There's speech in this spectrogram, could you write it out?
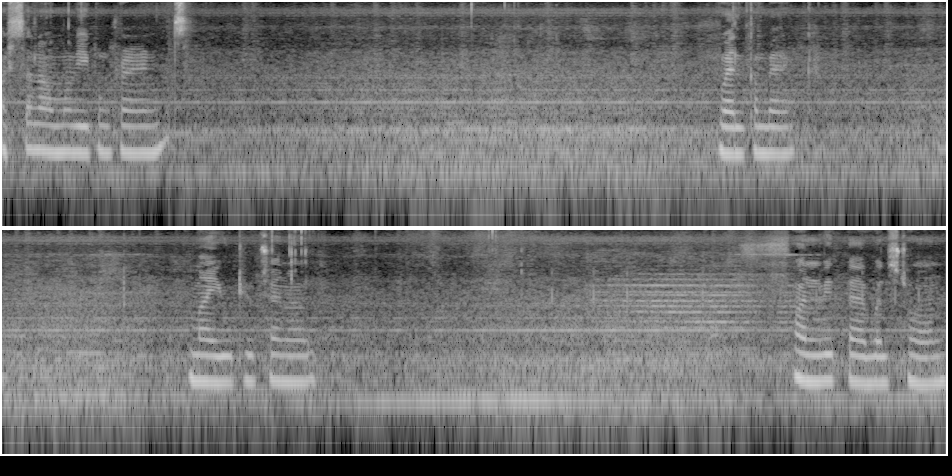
असलकुम friends. Welcome back my YouTube channel. Fun with pebble stone.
